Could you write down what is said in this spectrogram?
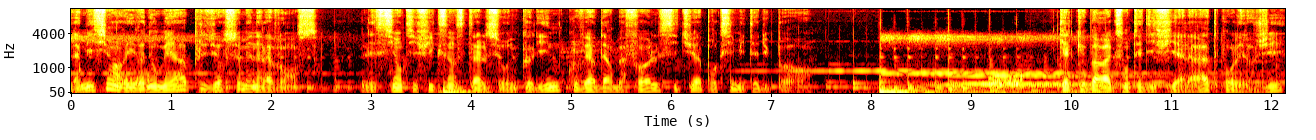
La mission arrive à Nouméa plusieurs semaines à l'avance. Les scientifiques s'installent sur une colline couverte d'herbes folles située à proximité du port. Quelques baraques sont édifiées à la hâte pour les loger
